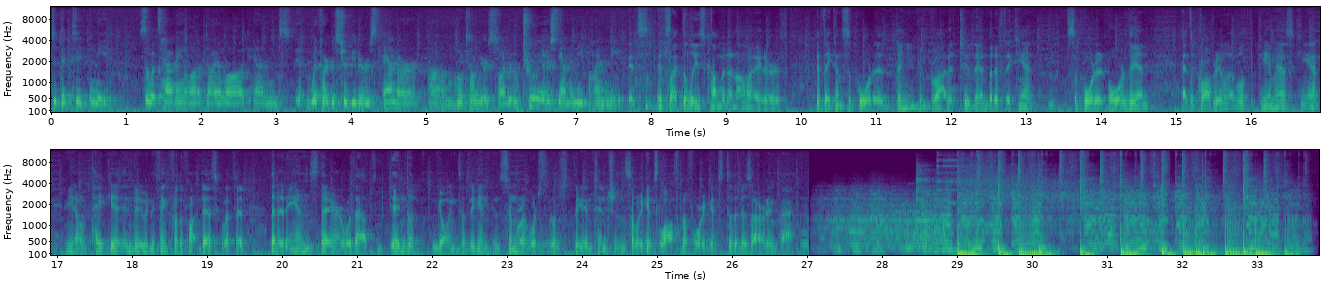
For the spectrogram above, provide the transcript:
to dictate the need. So it's having a lot of dialogue and with our distributors and our um, hoteliers to under- truly understand the need behind the need. It's, it's like the least common denominator. If, if they can support it, then you can provide it to them. But if they can't support it, or then at the property level, if the PMS can't, you know, take it and do anything for the front desk with it, then it ends there without end up going to the end consumer, which is the intention. So it gets lost before it gets to the desired impact.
